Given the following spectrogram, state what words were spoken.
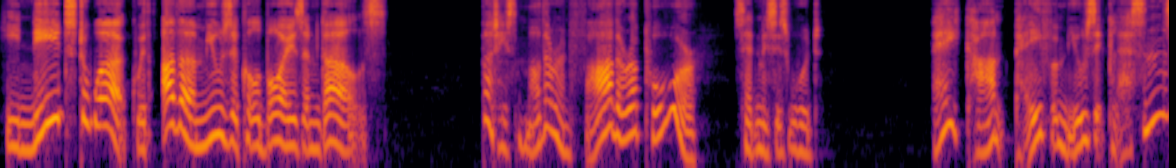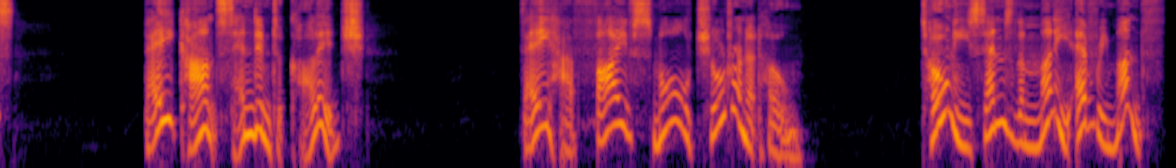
He needs to work with other musical boys and girls. But his mother and father are poor, said Mrs. Wood. They can't pay for music lessons. They can't send him to college. They have five small children at home. Tony sends them money every month.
